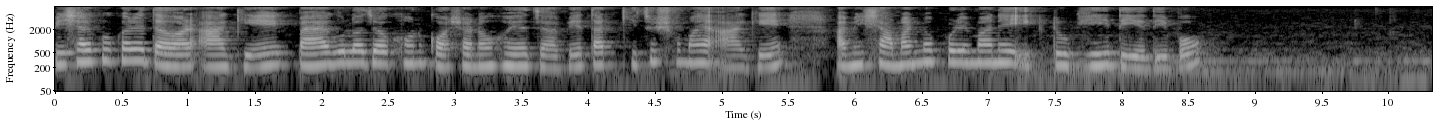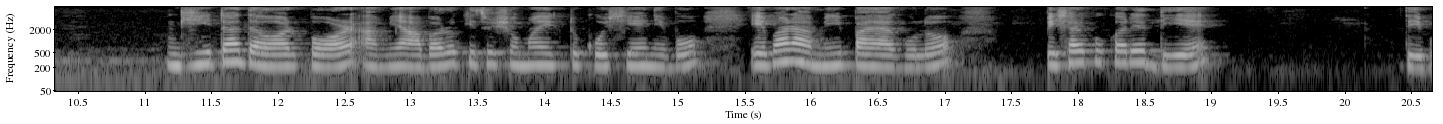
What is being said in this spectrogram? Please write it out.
প্রেশার কুকারে দেওয়ার আগে পায়াগুলো যখন কষানো হয়ে যাবে, তার কিছু সময় আগে আমি সামান্য পরিমাণে একটু ঘি দিয়ে দিব। ঘিটা দেওয়ার পর আমি আবারও কিছু সময় একটু কষিয়ে নিব। এবার আমি পায়াগুলো প্রেশার কুকারে দিয়ে দিব।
